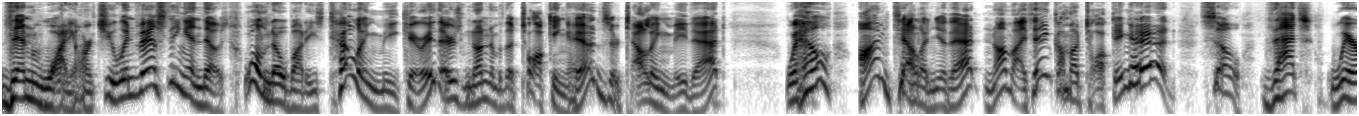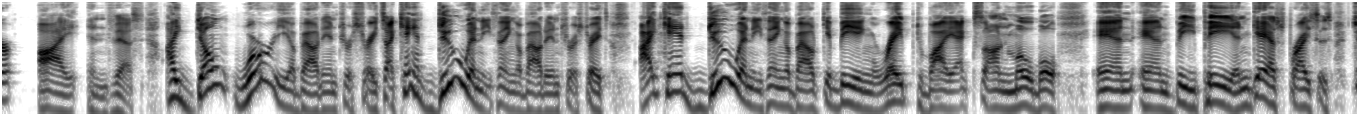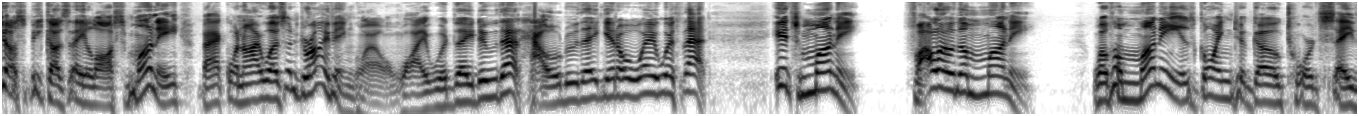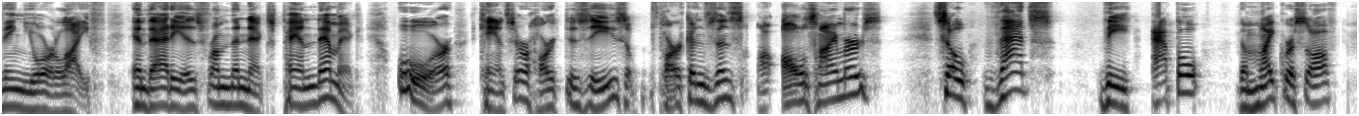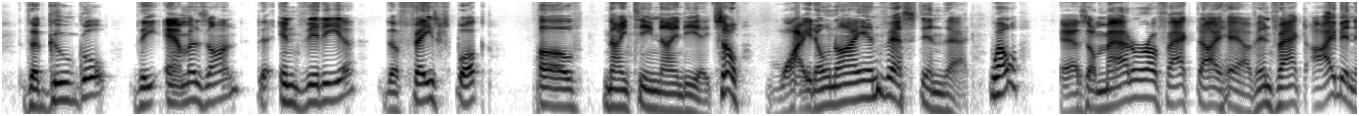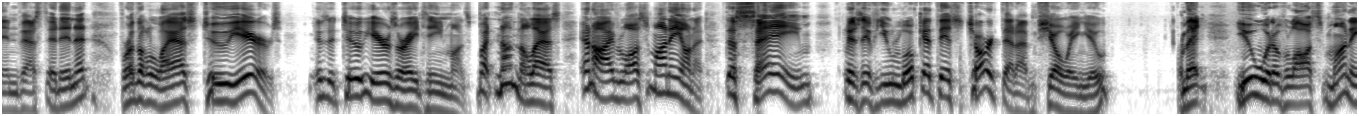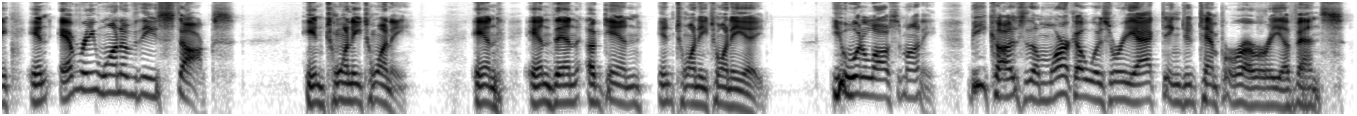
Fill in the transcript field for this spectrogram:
then why aren't you investing in those? Well, nobody's telling me, Kerry. There's none of the talking heads are telling me that. Well, I'm telling you that, and I'm, I think I'm a talking head. So that's where I invest. I don't worry about interest rates. I can't do anything about interest rates. I can't do anything about being raped by ExxonMobil and, and BP and gas prices just because they lost money back when I wasn't driving. Well, why would they do that? How do they get away with that? It's money. Follow the money. Well, the money is going to go towards saving your life, and that is from the next pandemic or cancer, heart disease, Parkinson's, Alzheimer's. So that's the Apple, the Microsoft, the Google, the Amazon, the Nvidia, the Facebook of 1998. So why don't I invest in that? Well, as a matter of fact, I have. In fact, I've been invested in it for the last two years. Is it two years or 18 months? But nonetheless, and I've lost money on it. The same as if you look at this chart that I'm showing you, that you would have lost money in every one of these stocks in 2020 and, and then again in 2028 you would have lost money because the market was reacting to temporary events.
